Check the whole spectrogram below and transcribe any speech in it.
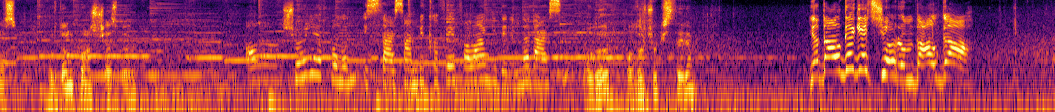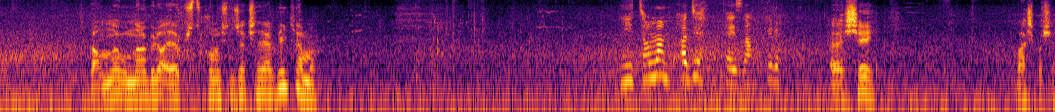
Nasıl? Burada mı konuşacağız böyle? Aa, şöyle yapalım. İstersen bir kafeye falan gidelim. Ne dersin? Olur, olur çok isterim. Ya dalga geçiyorum, dalga. Damla bunlar böyle ayaküstü konuşulacak şeyler değil ki ama. İyi, tamam. Hadi teyzem, yürü. E, şey, baş başa.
